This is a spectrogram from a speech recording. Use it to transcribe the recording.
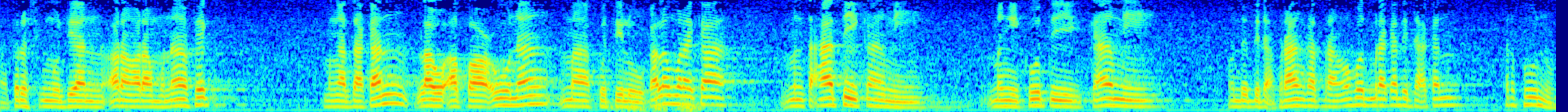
Nah, terus kemudian orang-orang munafik mengatakan lau ata'una ma kutilu. Kalau mereka mentaati kami, mengikuti kami untuk tidak berangkat perang Uhud, mereka tidak akan terbunuh.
